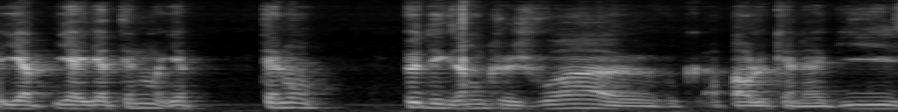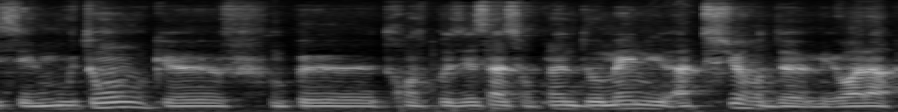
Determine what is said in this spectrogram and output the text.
il y a, tellement, peu d'exemples que je vois, à part le cannabis et le mouton, que on peut transposer ça sur plein de domaines absurdes, mais voilà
